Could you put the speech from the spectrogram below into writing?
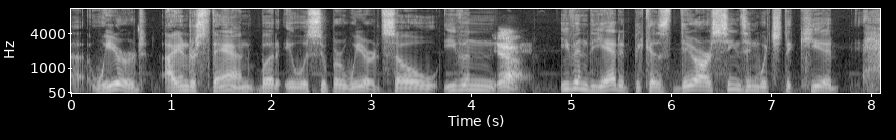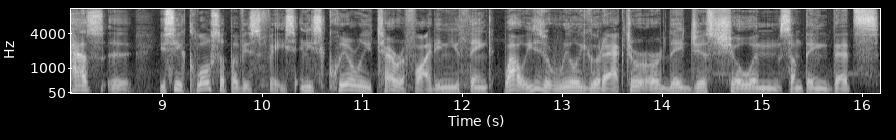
uh, weird. I understand, but it was super weird. So even Yeah. Even the edit because there are scenes in which the kid has uh, you see a close up of his face and he's clearly terrified and you think wow he's a really good actor or they just show him something that's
